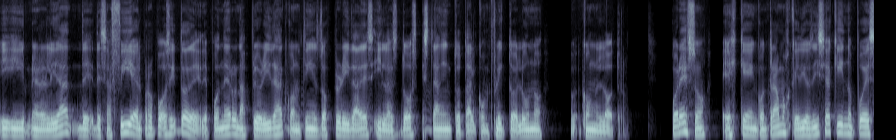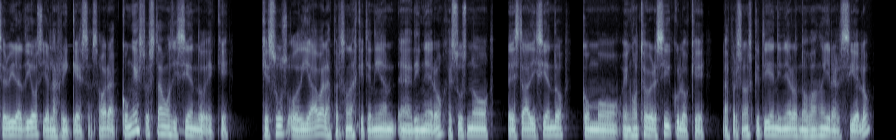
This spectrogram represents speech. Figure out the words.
Y, en realidad desafía el propósito de, de, poner una prioridad cuando tienes dos prioridades y las dos están en total conflicto el uno con el otro. Por eso es que encontramos que Dios dice aquí no puede servir a Dios y a las riquezas. Ahora, con esto estamos diciendo de que Jesús odiaba a las personas que tenían eh, dinero. Jesús no estaba diciendo como en otro versículo que las personas que tienen dinero no van a ir al cielo.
